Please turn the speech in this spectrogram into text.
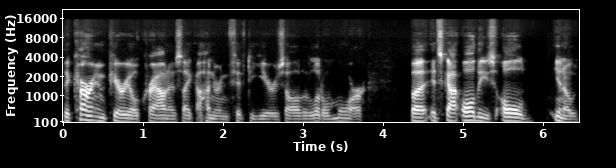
the current imperial crown is like 150 years old, a little more, but it's got all these old, you know,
